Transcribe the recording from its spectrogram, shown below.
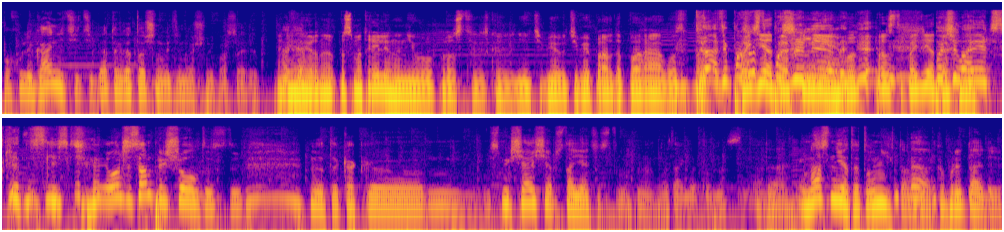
похулиганить, и тебя тогда точно в одиночную посадят. Они, наверное, посмотрели на него просто и сказали, нет, тебе, тебе правда пора, вот Да, ты просто пожалели. вот просто пойди. По-человечески отнеслись. Он же сам пришел, то есть э, это как э, смягчающее обстоятельство. А, вот так вот у нас. да. Да. Ну, У нас нет, это у них там, Да. В Великобритании.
